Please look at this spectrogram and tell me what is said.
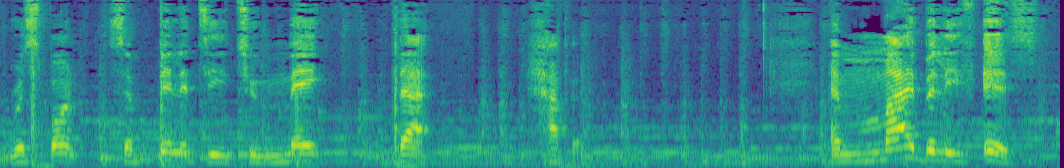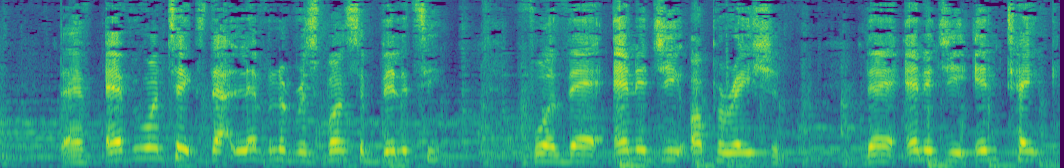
responsibility to make that happen. And my belief is that if everyone takes that level of responsibility for their energy operation, their energy intake,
